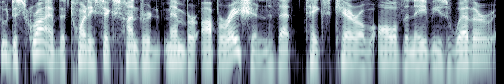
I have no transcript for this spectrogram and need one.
who described the 2,600 member operation that takes care of all of the Navy's weather,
